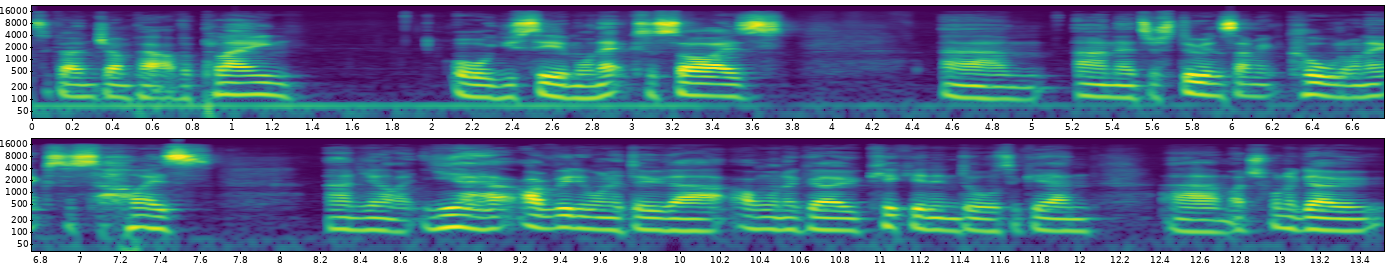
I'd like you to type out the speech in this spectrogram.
to go and jump out of a plane, or you see them on exercise, um, and they're just doing something cool on exercise, and you're like, yeah, I really want to do that. I want to go kicking indoors again. Um, I just want to go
